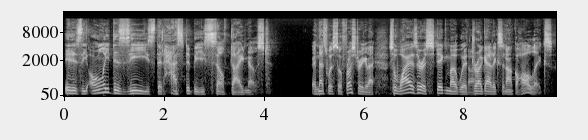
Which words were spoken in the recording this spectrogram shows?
it is the only disease that has to be self-diagnosed. And that's what's so frustrating about it. So, why is there a stigma with drug addicts and alcoholics?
